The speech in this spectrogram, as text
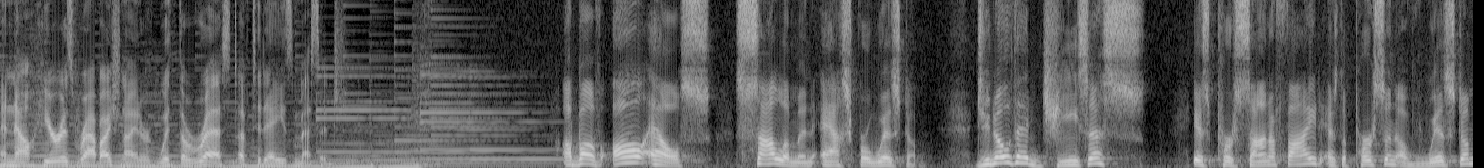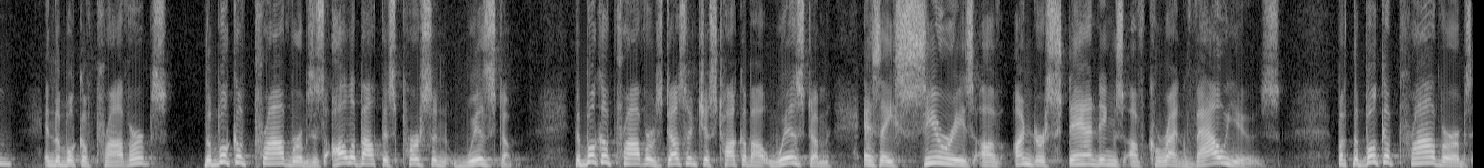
And now, here is Rabbi Schneider with the rest of today's message. Above all else, Solomon asked for wisdom. Do you know that Jesus is personified as the person of wisdom in the book of Proverbs? The book of Proverbs is all about this person, wisdom. The book of Proverbs doesn't just talk about wisdom as a series of understandings of correct values, but the book of Proverbs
